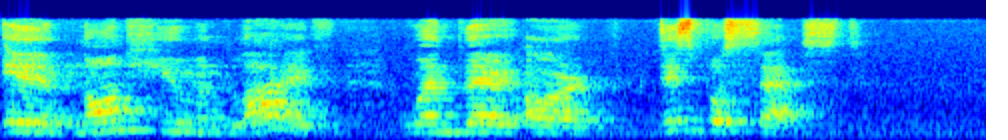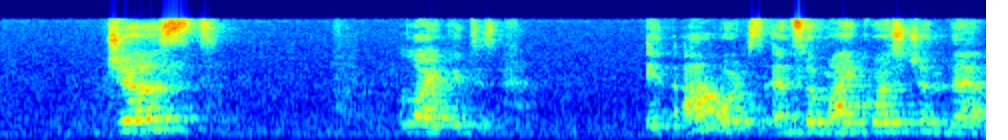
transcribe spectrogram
in non-human life when they are dispossessed, just like it is in ours. And so my question then,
